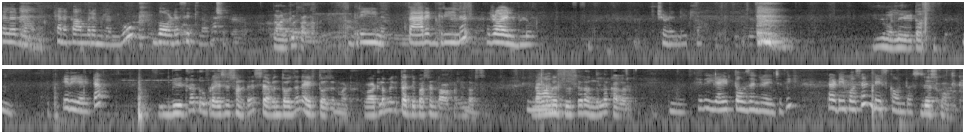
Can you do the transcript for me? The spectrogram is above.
Colour బాగుంది కనకాంబరం రంగు బార్డర్స్ ఇట్లా వచ్చాయి దాంట్లో colour. Green parrot green royal blue. చూడండి ఇట్లా. ఇది మళ్ళీ ఎయిట్ వస్తుంది. ఇది ఎయిట్? వీటిలో టూ ప్రైసెస్ ఉంటాయి. సెవెన్ థౌసండ్ ఎయిట్ థౌసండ్ అనమాట వాటిలో మీకు థర్టీ పర్సెంట్ ఆఫ్ అనేది వస్తుంది. ఇందాక మీరు చూసారు అందులో కలర్ ఇది ఎయిట్ థౌజండ్ రేంజ్ది థర్టీ పర్సెంట్ డిస్కౌంట్ వస్తుంది. డిస్కౌంట్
